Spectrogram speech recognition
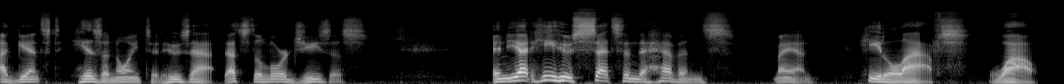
against his anointed. Who's that? That's the Lord Jesus. And yet he who sets in the heavens, man, he laughs. Wow.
